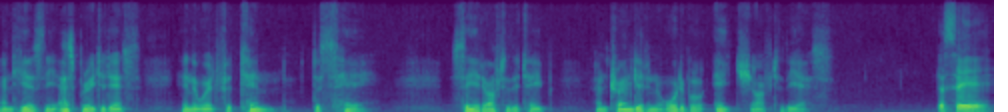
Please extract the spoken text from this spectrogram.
And here's the aspirated S in the word for ten, to say. Say it after the tape and try and get an audible H after the S. Tase,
